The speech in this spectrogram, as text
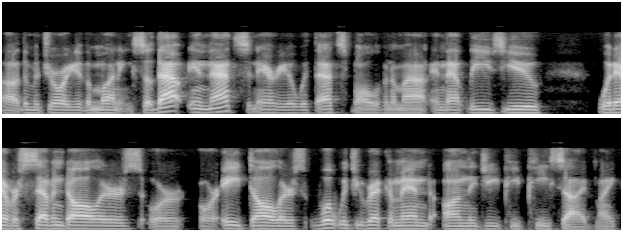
uh, the majority of the money. So that in that scenario with that small of an amount, and that leaves you whatever seven dollars or or eight dollars. What would you recommend on the GPP side, Mike?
